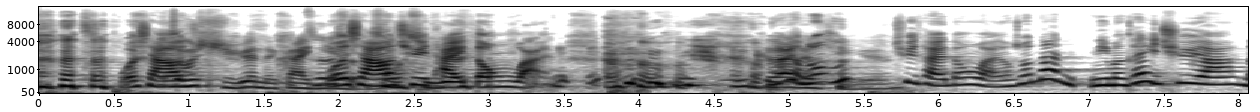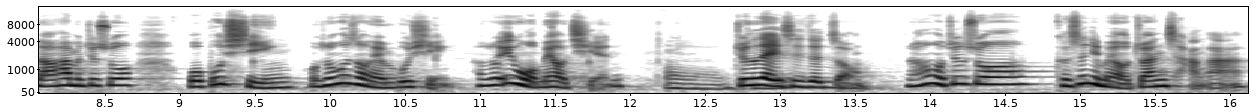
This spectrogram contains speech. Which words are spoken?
我想要许愿的概念，我想要去台东玩，很可爱的许愿。去台东玩，我说那你们可以去啊，然后他们就说我不行，我说为什么你们不行？他说因为我没有钱，哦，就类似这种。然后我就说，可是你们有专场啊。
